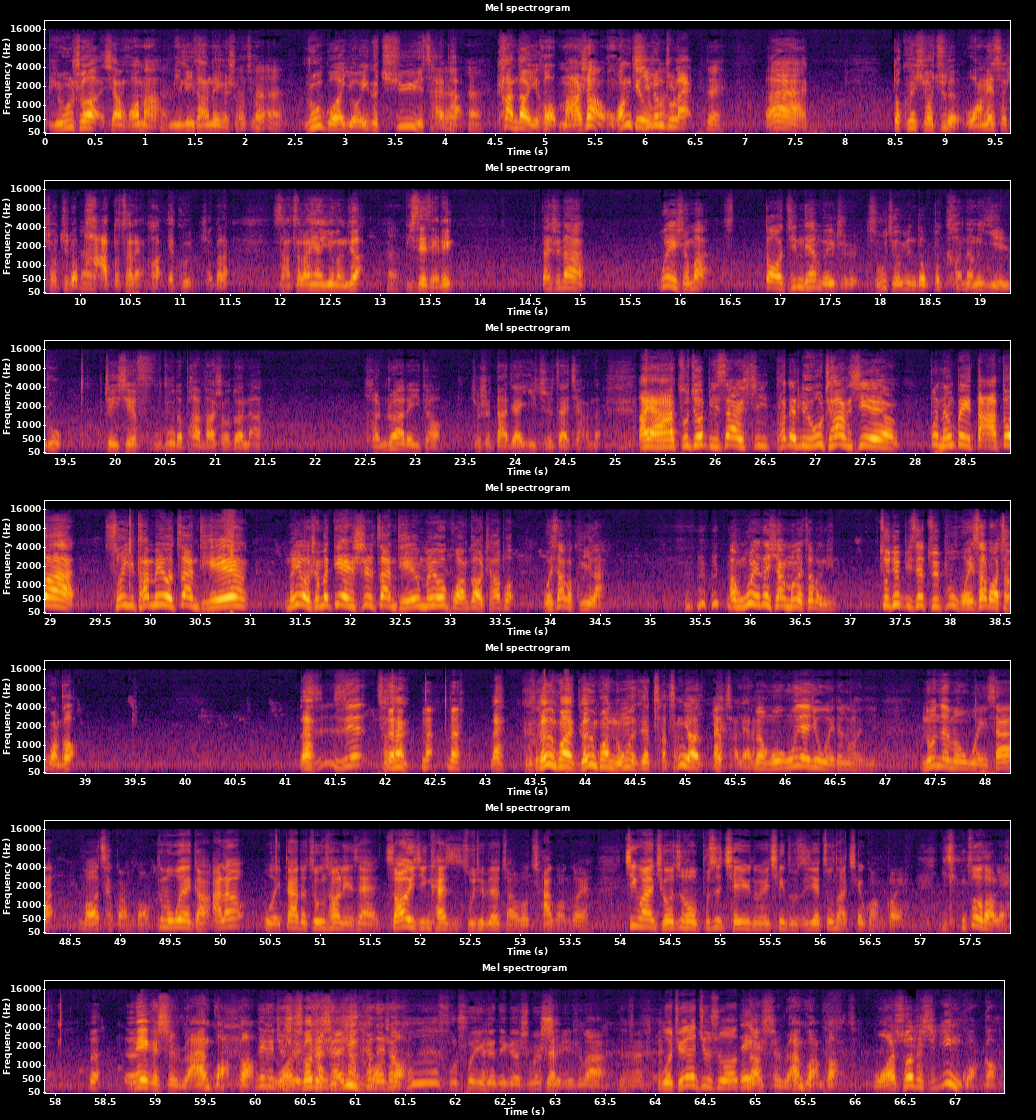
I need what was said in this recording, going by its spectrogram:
比如说像皇马米利唐那个手球如果有一个区域裁判看到以后，马上黄旗扔出来，对，哎，夺块小区头，黄颜色小区头嗯。啪夺出来，好一看晓得了，场子浪向有问题嗯，比赛暂停。但是呢，为什么到今天为止，足球运动不可能引入这些辅助的判罚手段呢？很重要的一条就是大家一直在讲的，哎呀，足球比赛是它的流畅性不能被打断，所以它没有暂停，没有什么电视暂停，没有广告插播，为啥不可以啦？啊，我也在想问个这问题：足球比赛转播为啥不要插广告？来，现在出声没没来，搿搿辰光搿辰光侬搿个出声要要出来不，了。我我现在就回答个问题，侬在问为啥勿好插广告？那么我在讲，阿拉伟大的中超联赛早已经开始足球比赛转播插广告呀。进完球之后，不是切运动员庆祝，直接中场切广告呀，已经做到了呀。不，呃那个是软广告，那个就我说的看台是看台上广告，浮出一个那个什么水是吧？嗯我觉得就是说，那那个是软广告，我说的是硬广告。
